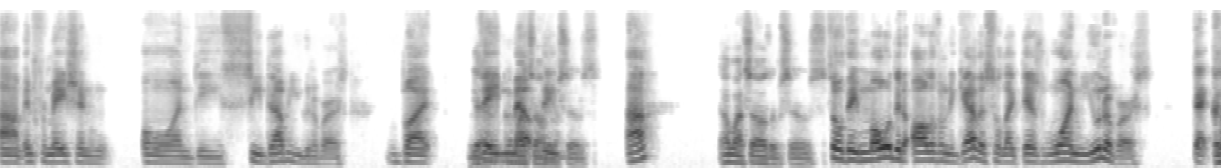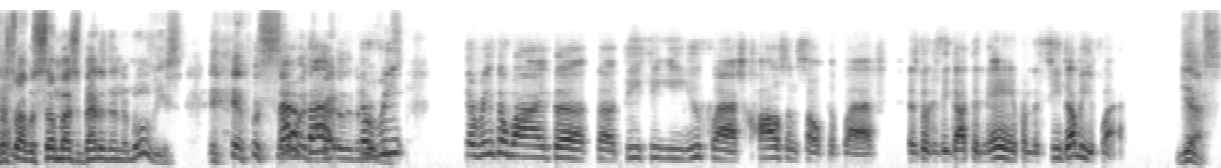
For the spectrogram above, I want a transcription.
um information on the CW universe, but Yeah, they melt they, huh? I watch all them shows. So they molded all of them together. So like there's one universe that comes. that's why it was so much better than the movies. It was so Matter much fact, better than the, the movies. re- the reason why the the DCEU Flash calls himself the Flash is because he got the name from the CW Flash. Yes,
